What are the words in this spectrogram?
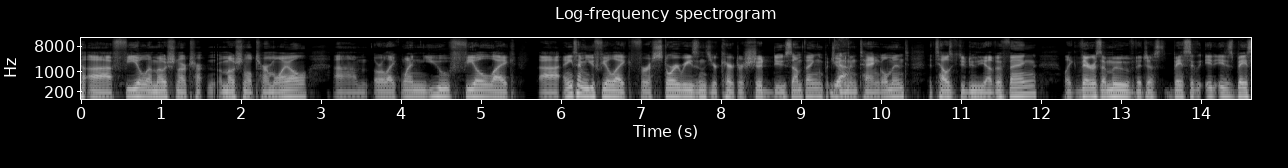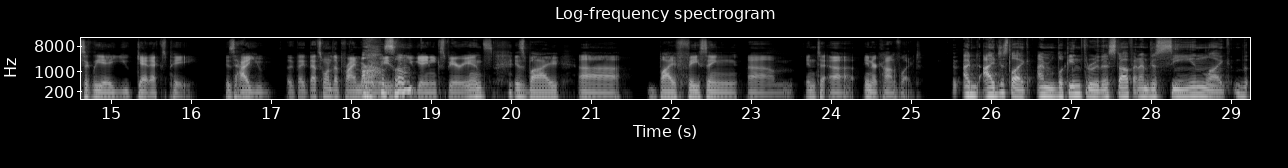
uh, feel emotional tur- emotional turmoil um, or like when you feel like uh, anytime you feel like for story reasons your character should do something but you have an entanglement that tells you to do the other thing like there's a move that just basically it is basically a you get xp is how you like, like that's one of the primary ways that you gain experience is by uh by facing um into uh inner conflict. I I just like I'm looking through this stuff, and I'm just seeing like th-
